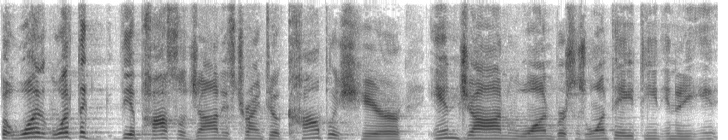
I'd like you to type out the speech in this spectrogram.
But what, what the, the Apostle John is trying to accomplish here in John 1, verses 1 to 18, in the,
